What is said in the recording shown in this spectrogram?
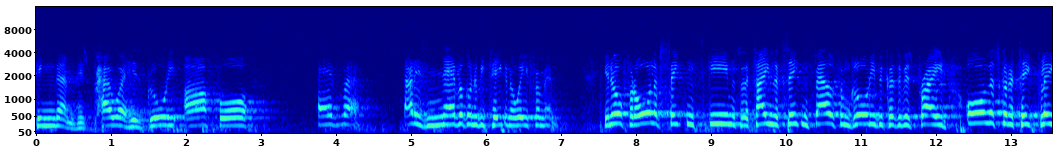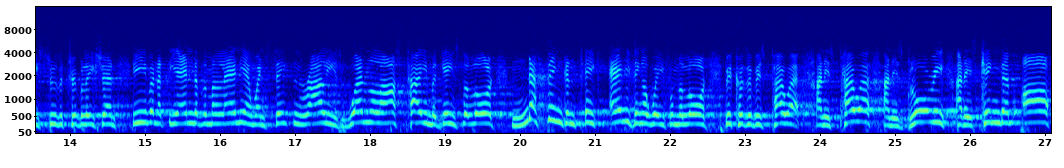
kingdom, His power, His glory are forever. That is never going to be taken away from Him. You know, for all of Satan's schemes, for the time that Satan fell from glory because of his pride, all that's going to take place through the tribulation, even at the end of the millennium when Satan rallies one last time against the Lord, nothing can take anything away from the Lord because of his power. And his power and his glory and his kingdom are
